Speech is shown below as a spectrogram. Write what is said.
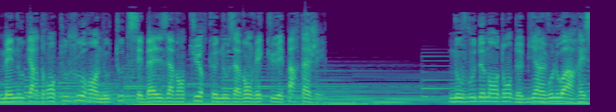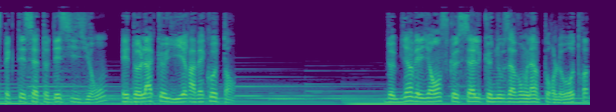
mais nous garderons toujours en nous toutes ces belles aventures que nous avons vécues et partagées. Nous vous demandons de bien vouloir respecter cette décision, et de l'accueillir avec autant de bienveillance que celle que nous avons l'un pour l'autre,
